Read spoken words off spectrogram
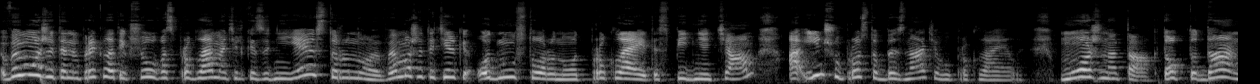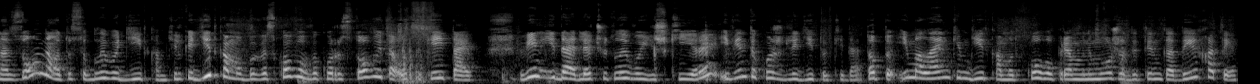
Ви можете, наприклад, якщо у вас проблема тільки з однією стороною, ви можете тільки одну сторону от проклеїти з підняттям, а іншу просто без натягу проклеїли. Можна так. Тобто дана зона, от особливо діткам, тільки діткам обов'язково використовуйте отакий тейп. Він іде для чутливої шкіри, і він також для діток іде. Тобто і маленьким діткам, от в кого прям не може дитинка дихати,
